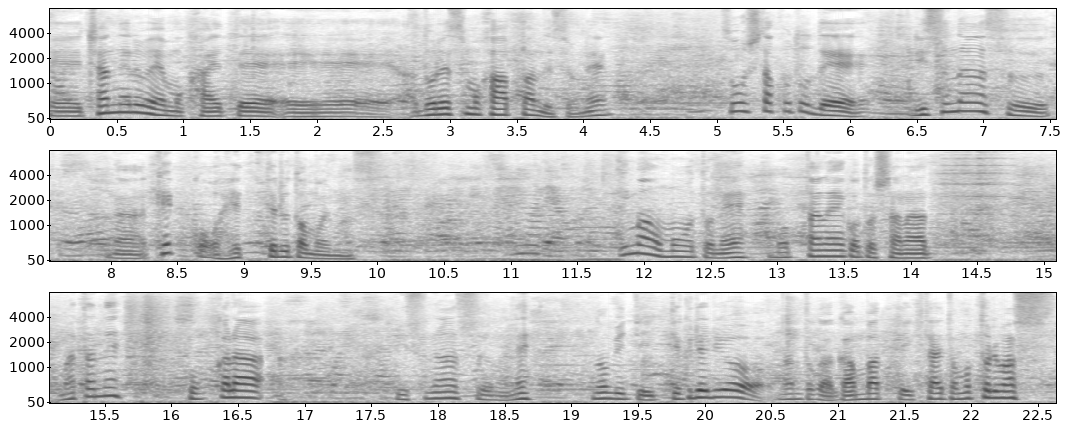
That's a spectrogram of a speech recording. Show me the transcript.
えーチャンネル名も変えて、えーアドレスも変わったんですよね。そうしたことでリスナー数が結構減ってると思います。今思うとねもったいないことしたな。またねここからリスナー数がね伸びていってくれるようなんとか頑張っていきたいと思っております。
